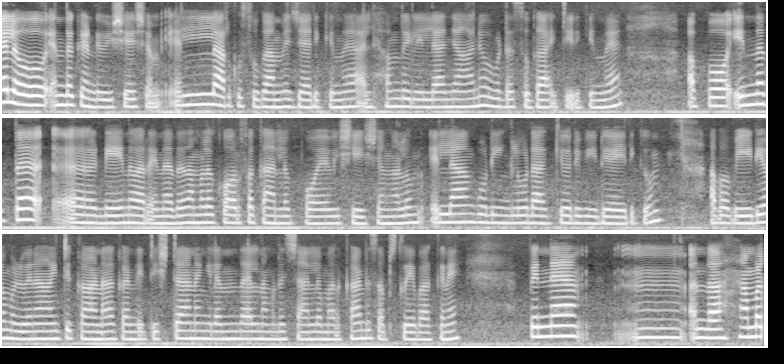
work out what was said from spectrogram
ഹലോ എന്തൊക്കെയുണ്ട് വിശേഷം? എല്ലാവർക്കും സുഖമെന്ന് വിചാരിക്കുന്നത് അലഹമില്ല ഞാനും ഇവിടെ സുഖമായിട്ടിരിക്കുന്നത് അപ്പോൾ ഇന്നത്തെ ഡേ എന്ന് പറയുന്നത് നമ്മൾ കോർഫക്കാനിൽ പോയ വിശേഷങ്ങളും എല്ലാം കൂടി ഇൻക്ലൂഡ് ആക്കിയ ഒരു വീഡിയോ ആയിരിക്കും. അപ്പോൾ വീഡിയോ മുഴുവനായിട്ട് കാണാൻ കണ്ടിട്ട് ഇഷ്ടമാണെങ്കിൽ എന്തായാലും നമ്മുടെ ചാനൽ മറക്കാണ്ട് സബ്സ്ക്രൈബ് ആക്കണേ. പിന്നെ എന്താ നമ്മൾ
